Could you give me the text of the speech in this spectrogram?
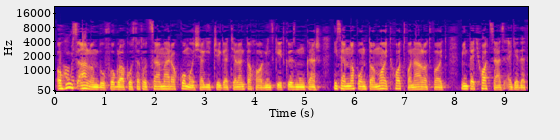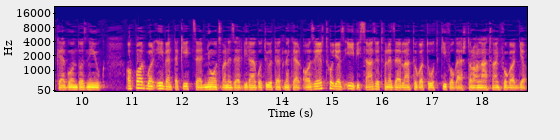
A 20 állandó foglalkoztatott számára komoly segítséget jelent a 32 közmunkás, hiszen naponta majd 60 állatfajt, mintegy 600 egyedet kell gondozniuk. A parkban évente kétszer 80 ezer virágot ültetnek el azért, hogy az évi 150 ezer látogatót kifogástalan látvány fogadja.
